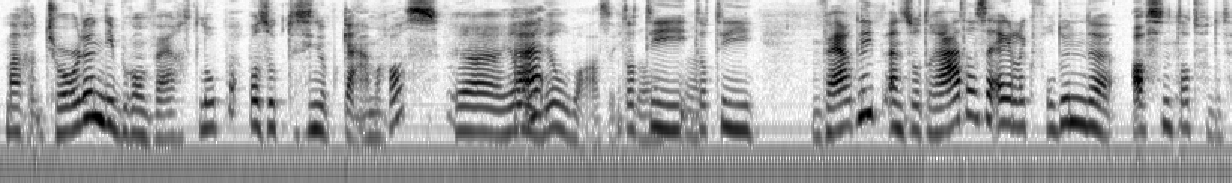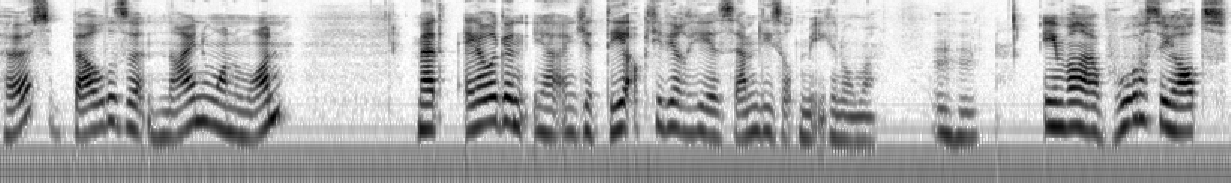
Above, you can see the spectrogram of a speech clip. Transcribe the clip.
Maar Jordan, die begon verder te lopen, was ook te zien op camera's Ja, heel, Hè? heel wazig dat hij ja. verder liep. En zodra dat ze eigenlijk voldoende afstand had van het huis, belde ze 911 met eigenlijk een, ja, een gedeactiveerde gsm die ze had meegenomen. Mhm. Een van haar broers die had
